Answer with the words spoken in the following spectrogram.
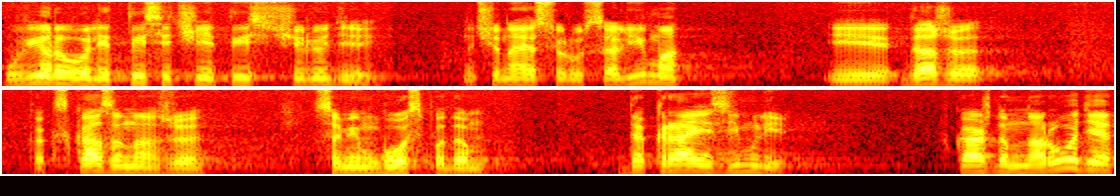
уверовали тысячи и тысячи людей, начиная с Иерусалима, и даже, как сказано же самим Господом, до края земли. В каждом народе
